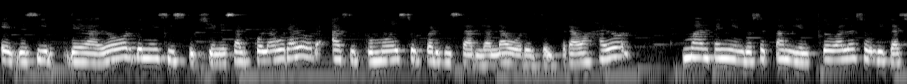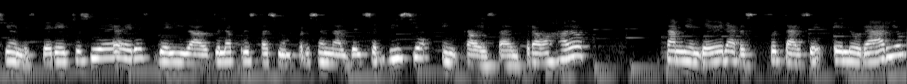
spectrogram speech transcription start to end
es decir, de dar órdenes, instrucciones al colaborador, así como de supervisar las labores del trabajador, manteniéndose también todas las obligaciones, derechos y deberes derivados de la prestación personal del servicio en cabeza del trabajador. También deberá respetarse el horario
